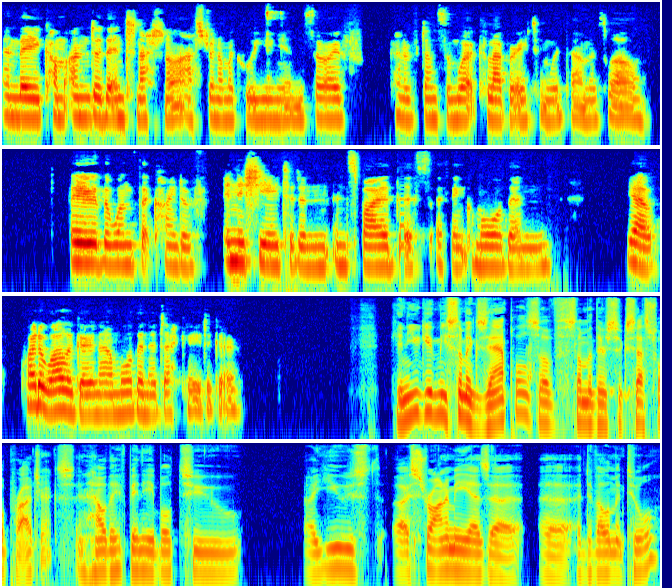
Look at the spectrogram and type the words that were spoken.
and they come under the International Astronomical Union. So I've kind of done some work collaborating with them as well. They are the ones that kind of initiated and inspired this, I think, more than yeah, quite a while ago now, more than a decade ago. Can you give me some examples of some of their successful projects and how they've been able to uh, use astronomy as a, a, a development tool?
